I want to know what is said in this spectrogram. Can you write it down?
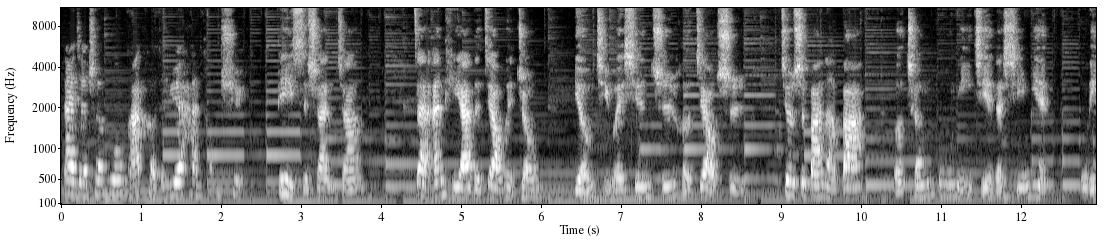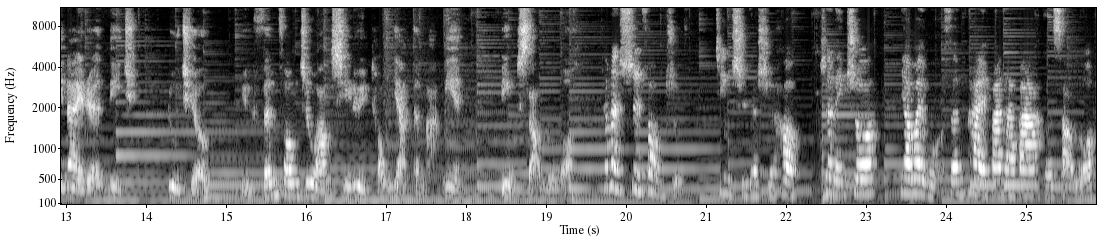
带着称呼马可的约翰同去。第十三章，在安提亚的教会中有几位先知和教师，就是巴拿巴和称呼尼杰的西面、古利奈人利入球。与分封之王希律同养的马面，并扫罗，他们侍奉主进食的时候，圣灵说要为我分派巴拿巴和扫罗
